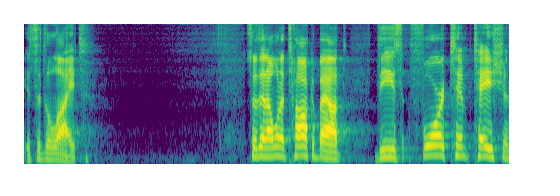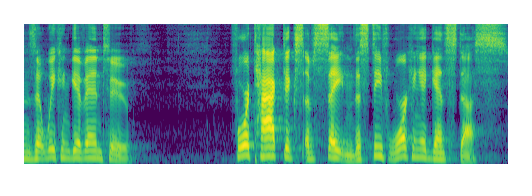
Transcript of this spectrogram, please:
it's a delight. So then I want to talk about these four temptations that we can give into. Four tactics of Satan, this thief working against us.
